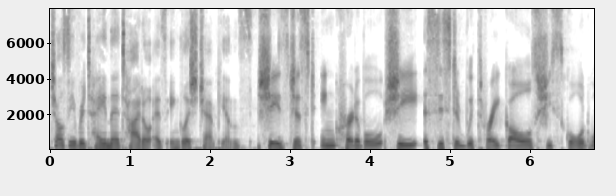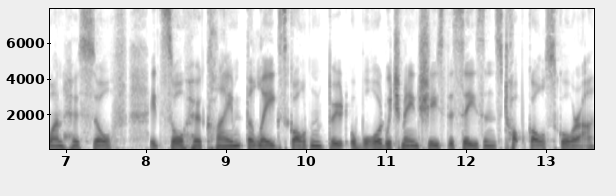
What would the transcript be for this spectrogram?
Chelsea retain their title as English champions. She's just incredible. She assisted with three goals. She scored one herself. It saw her claim the league's Golden Boot Award, which means she's the season's top goal scorer.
